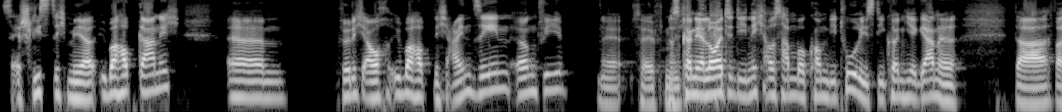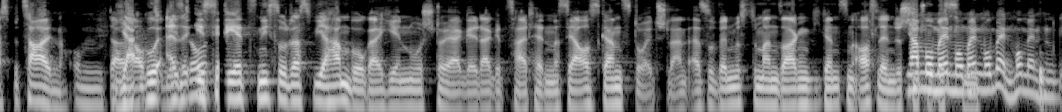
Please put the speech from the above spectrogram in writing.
Das erschließt sich mir überhaupt gar nicht. Ähm, würde ich auch überhaupt nicht einsehen irgendwie. Nee, safe Das nicht. können ja Leute, die nicht aus Hamburg kommen, die Touris, die können hier gerne da was bezahlen, um da ja, gut, also So. ist ja jetzt nicht so, dass wir Hamburger hier nur Steuergelder gezahlt hätten. Das ist ja aus ganz Deutschland. Also wenn müsste man sagen, die ganzen ausländischen. Ja, Moment, Moment, Moment, Moment.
